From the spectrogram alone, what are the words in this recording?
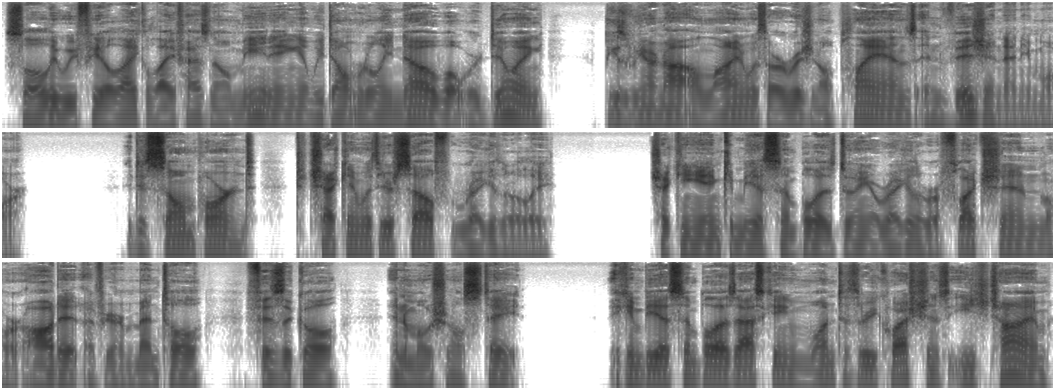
Slowly, we feel like life has no meaning and we don't really know what we're doing because we are not aligned with our original plans and vision anymore. It is so important to check in with yourself regularly. Checking in can be as simple as doing a regular reflection or audit of your mental, physical, and emotional state. It can be as simple as asking one to three questions each time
